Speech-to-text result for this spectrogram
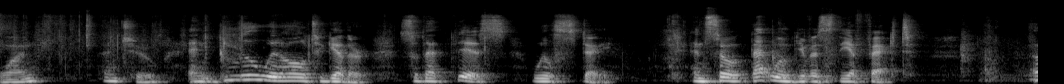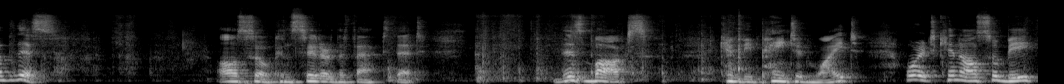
one and two, and glue it all together so that this will stay. And so that will give us the effect of this. Also consider the fact that this box can be painted white or it can also be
